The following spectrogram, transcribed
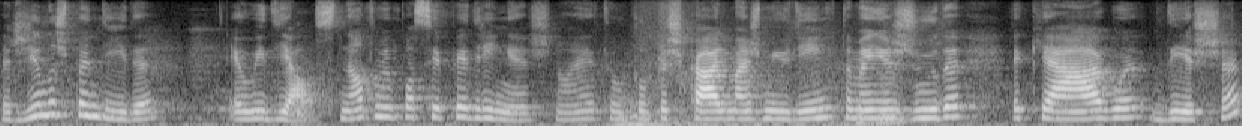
Argila expandida é o ideal, senão também pode ser pedrinhas, não é? Aquele, aquele cascalho mais miudinho também uhum. ajuda a que a água deixa.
